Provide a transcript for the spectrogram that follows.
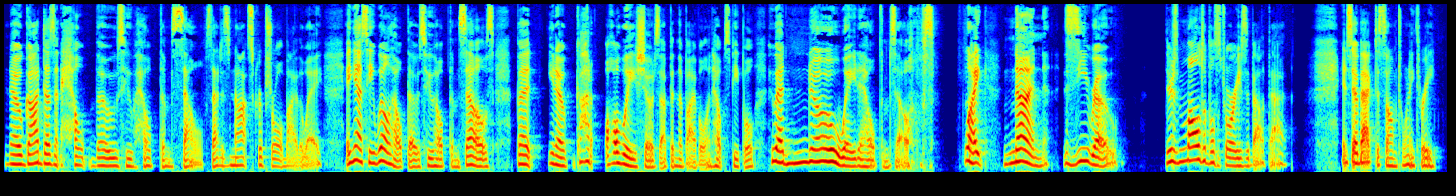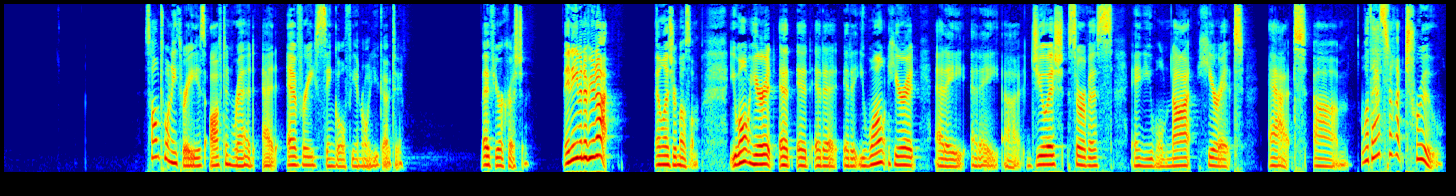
no, God doesn't help those who help themselves. That is not scriptural, by the way. And yes, He will help those who help themselves. But, you know, God always shows up in the Bible and helps people who had no way to help themselves. Like none, zero. There's multiple stories about that. And so back to Psalm 23. Psalm 23 is often read at every single funeral you go to, if you're a Christian. And even if you're not, unless you're Muslim, you won't hear it at, at, at, a, at a, you won't hear it at a, at a uh, Jewish service and you will not hear it at, um, well, that's not true.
